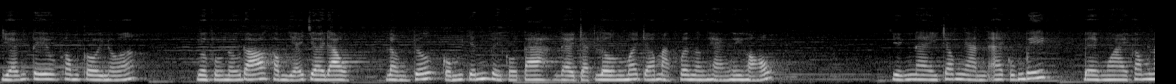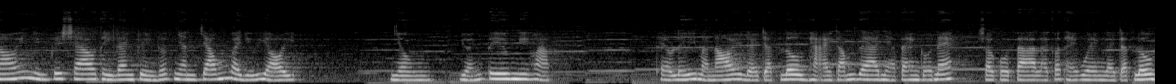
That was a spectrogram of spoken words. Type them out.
giỡn tiêu không cười nữa. Người phụ nữ đó không dễ chơi đâu Lần trước cũng chính vì cô ta Lệ Trạch Lương mới trở mặt với ngân hàng Huy Hổ. Chuyện này trong ngành ai cũng biết Bề ngoài không nói nhưng phía sau thì lan truyền rất nhanh chóng và dữ dội. Nhưng Doãn Tiêu nghi hoặc theo lý mà nói Lệ Trạch Lương hại thẩm gia nhà tan cửa nát Sao cô ta lại có thể quen Lệ Trạch Lương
